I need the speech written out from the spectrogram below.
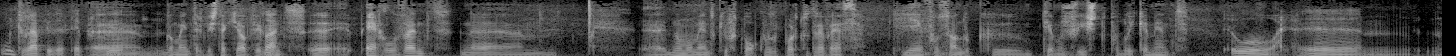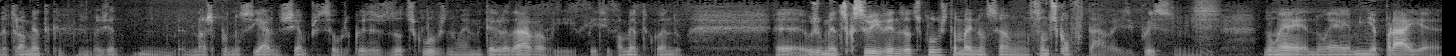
Muito rápido, até porque. Uh, de uma entrevista que, obviamente, claro. uh, é relevante na no momento que o Futebol Clube do Porto atravessa e em função do que temos visto publicamente? O, olha, eh, naturalmente que gente, nós pronunciarmos sempre sobre coisas dos outros clubes não é muito agradável e principalmente quando uh, os momentos que se vivem nos outros clubes também não são, são desconfortáveis e por isso não é, não é a minha praia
